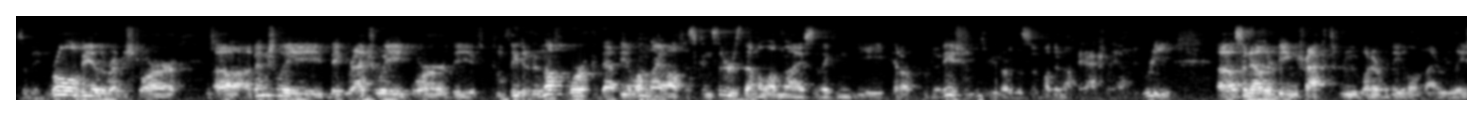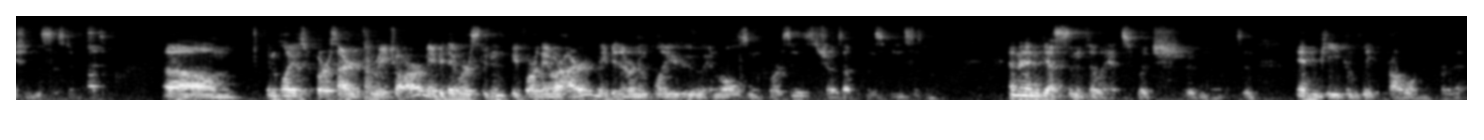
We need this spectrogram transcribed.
So they enroll via the registrar. Uh, eventually, they graduate or they've completed enough work that the alumni office considers them alumni so they can be hit up for donations, regardless of whether or not they actually have a degree. Uh, so now they're being tracked through whatever the alumni relations system is. Um, employees, of course, hired through HR. Maybe they were a student before they were hired. Maybe they were an employee who enrolls in courses, shows up in the student system. And then guests and affiliates, which you know, it's an NP complete problem for them.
